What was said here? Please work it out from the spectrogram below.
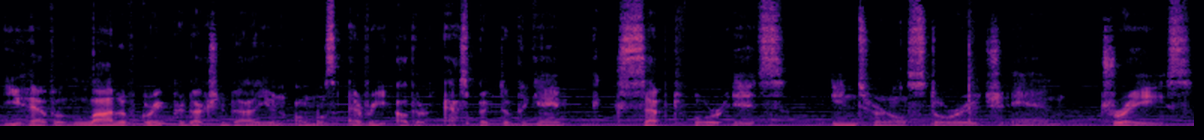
you have a lot of great production value in almost every other aspect of the game except for its internal storage and trays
